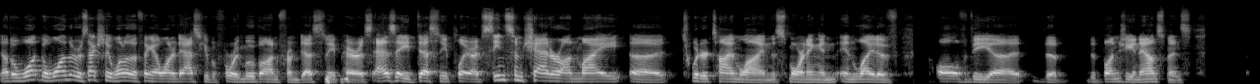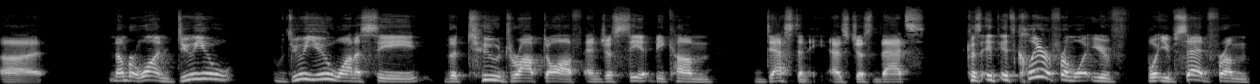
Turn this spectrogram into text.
Now, the one, the one, there was actually one other thing I wanted to ask you before we move on from Destiny mm-hmm. Parris. As a Destiny player, I've seen some chatter on my uh, Twitter timeline this morning in, in light of all of the, uh, the, the Bungie announcements. Uh, number one, do you, do you want to see the two dropped off and just see it become destiny as just that's because it, it's clear from what you've what you've said from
